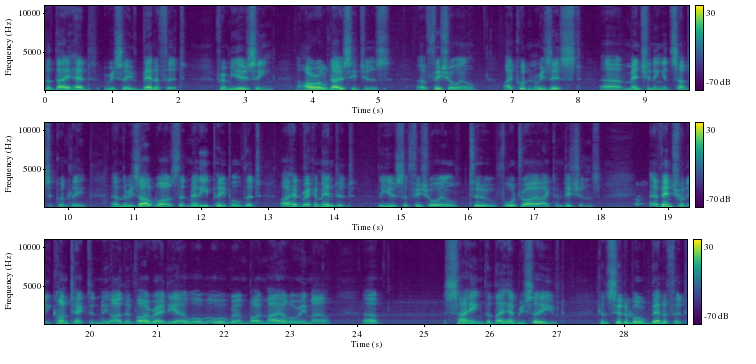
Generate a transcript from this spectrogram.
that they had received benefit from using oral dosages of fish oil, I couldn't resist uh, mentioning it subsequently. And the result was that many people that I had recommended the use of fish oil to for dry eye conditions eventually contacted me either via radio or, or um, by mail or email uh, saying that they had received considerable benefit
